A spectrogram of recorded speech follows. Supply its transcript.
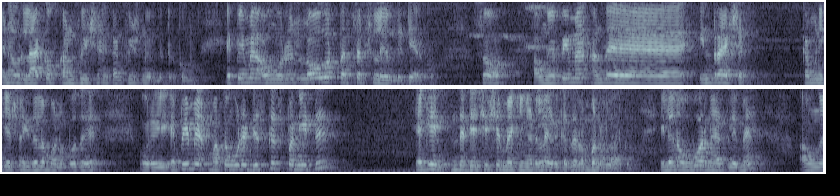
ஏன்னா ஒரு லேக் ஆஃப் கன்ஃபியூஷன் கன்ஃபியூஷன் இருந்துட்டு இருக்கும். எப்பயுமே அவங்க ஒரு லோவர் பெர்செப்ஷனில் இருந்துகிட்டே இருக்கும். ஸோ அவங்க எப்பயுமே அந்த இன்ட்ராக்ஷன் கம்யூனிகேஷன் இதெல்லாம் பண்ணும்போது ஒரு எப்பயுமே மற்றவங்க கூட டிஸ்கஸ் பண்ணிட்டு எகெயின் இந்த டெசிஷன் மேக்கிங் இதெல்லாம் எடுக்கிறது ரொம்ப நல்லாயிருக்கும் இல்லைன்னா ஒவ்வொரு நேரத்துலையுமே அவங்க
